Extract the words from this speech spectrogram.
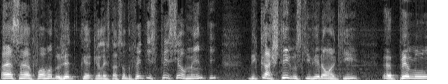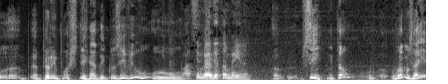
a essa reforma do jeito que, que ela está sendo feita, especialmente de castigos que virão aqui é, pelo, é, pelo imposto de renda. Inclusive o. o... classe média também, né? Sim, então vamos aí,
